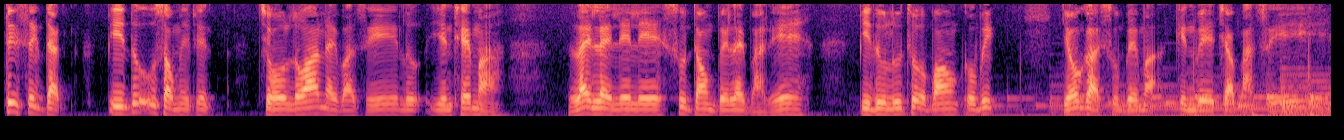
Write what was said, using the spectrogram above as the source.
သိစိတ်သက်ပြည်သူဥဆောင်မဖြင့်ကြော်လွားနိုင်ပါစေလို့ယင်ထဲမှာလိုက်လိုက်လေးလေးဆုတောင်းပေးလိုက်ပါတယ်ပြည်သူလူထုအပေါင်းကိုဗစ်ယောဂဆုဘေးမှကင်ဝေးကြပါစေ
